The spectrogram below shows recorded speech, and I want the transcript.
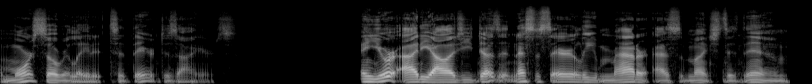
more so related to their desires. And your ideology doesn't necessarily matter as much to them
